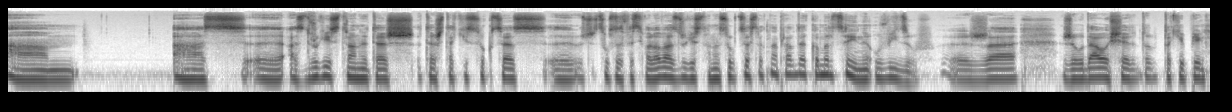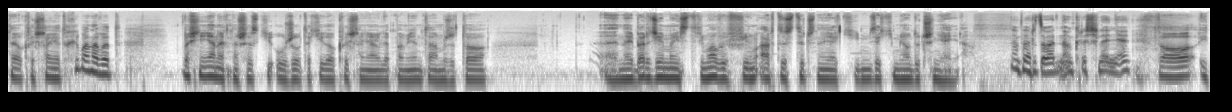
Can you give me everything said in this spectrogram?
Um, a z, a z drugiej strony też, też taki sukces, sukces festiwalowy, a z drugiej strony sukces tak naprawdę komercyjny u widzów, że, że udało się, to takie piękne określenie, to chyba nawet właśnie Janek Naszewski użył takiego określenia, o ile pamiętam, że to najbardziej mainstreamowy film artystyczny, jakim, z jakim miał do czynienia. No bardzo ładne określenie. To, I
